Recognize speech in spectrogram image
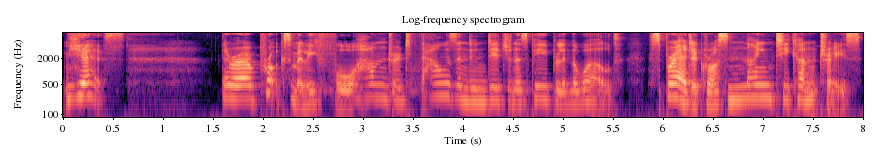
Yes. There are approximately 400,000 Indigenous people in the world, spread across 90 countries,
